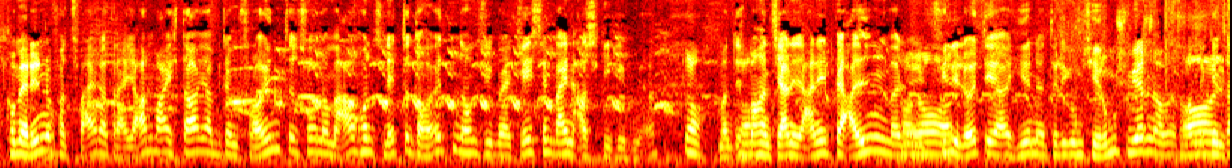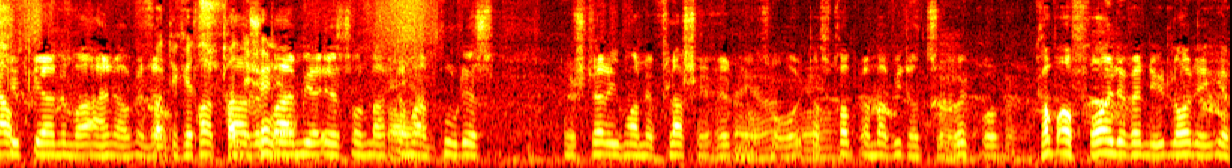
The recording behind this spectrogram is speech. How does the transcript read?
Ich kann mich erinnern, vor zwei oder drei Jahren war ich da ja, mit einem Freund und so, und haben wir auch uns nett unterhalten, haben sie mir ein Gläschen Wein ausgegeben. Ja. Ja, Man, das ja. machen sie ja nicht, auch nicht bei allen, weil Ja, ja. viele Leute ja hier natürlich um sie rumschwirren, aber fand Ja, ich jetzt ich auch. gebe gerne mal einer, wenn er Fand ein ich jetzt- paar fand ich Tage schön, bei ja. mir ist und macht immer Gutes. Dann stelle ich mal eine Flasche hin und so. Das kommt immer wieder zurück. Und ich habe auch Freude, wenn die Leute hier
